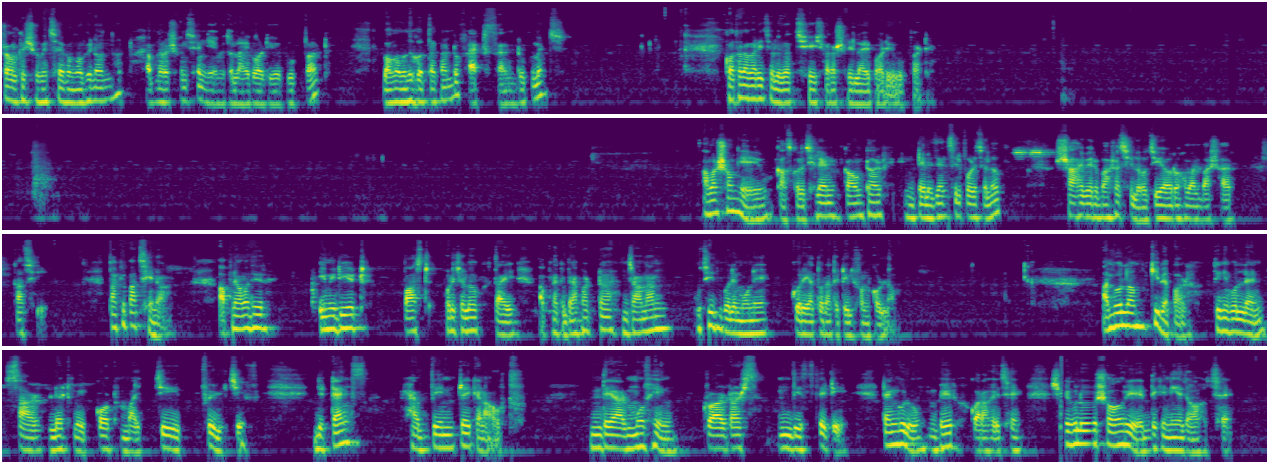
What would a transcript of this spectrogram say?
সকলকে শুভেচ্ছা এবং অভিনন্দন। আপনারা শুনছেন নিয়মিত live audio book part Bangabandhu হত্যাকাণ্ড ফ্যাক্টস অ্যান্ড ডকুমেন্টস কথা না বাড়ি চলে যাচ্ছে সরাসরি লাইভ অডিও বুক পার্টে আমার সঙ্গেও কাজ করেছিলেন কাউন্টার ইন্টেলিজেন্সের পরিচালক সাহেবের বাসা ছিল জিয়াউর রহমান বাসার কাছেই। তাকে পাচ্ছি না। আপনি আমাদের ইমিডিয়েট পাস্ট পরিচালক, তাই আপনাকে ব্যাপারটা জানান উচিত বলে মনে করে এত রাতে টেলিফোন করলাম। আমি বললাম, কি ব্যাপার? তিনি বললেন, sir let me quote my chief field chief the tanks have been taken out they are moving quarters in the city ট্যাঙ্কগুলো বের করা হয়েছে। সেগুলো শহরের দিকে নিয়ে যাওয়া হচ্ছে।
